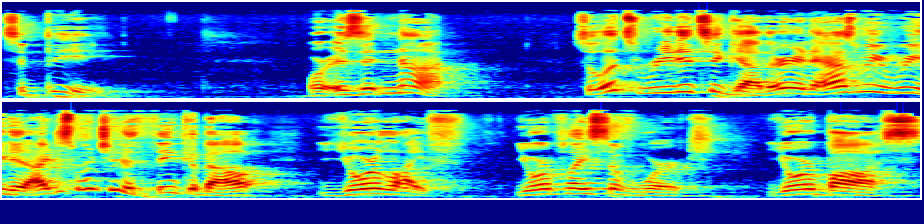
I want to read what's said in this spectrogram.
to be? Or is it not? So let's read it together. And as we read it, I just want you to think about your life, your place of work, your boss,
